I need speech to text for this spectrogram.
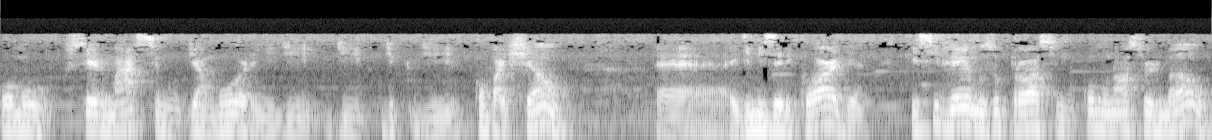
como ser máximo de amor e de, de, de, de compaixão é, e de misericórdia, e se vermos o próximo como nosso irmão,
